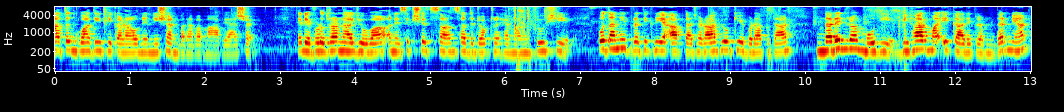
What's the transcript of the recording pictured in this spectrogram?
આતંકવાદી ઠેકાણાઓને નિશાન બનાવવામાં આવ્યા છે. ત્યારે વડોદરાના યુવા અને શિક્ષિત સાંસદ ડોક્ટર હેમાંગ જોશીએ પોતાની પ્રતિક્રિયા આપતા જણાવ્યું કે વડાપ્રધાન નરેન્દ્ર મોદીએ બિહારમાં એક કાર્યક્રમ દરમિયાન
